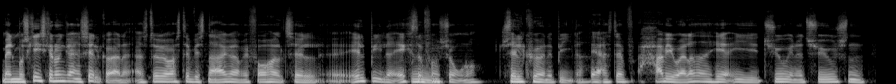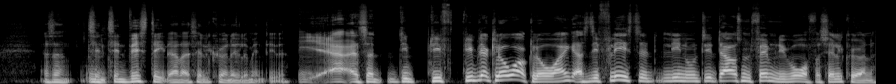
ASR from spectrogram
Men måske skal du ikke engang selv gøre det. Altså, det er jo også det, vi snakker om i forhold til øh, elbiler, ekstra mm. funktioner, selvkørende biler. Ja. Altså, det har vi jo allerede her i 2021 sådan, altså, til, mm. til en vis del er der et selvkørende element i det. ja, altså, de, de, de bliver klogere og klogere. Ikke? Altså de fleste lige nu, de, der er jo sådan fem niveauer for selvkørende.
